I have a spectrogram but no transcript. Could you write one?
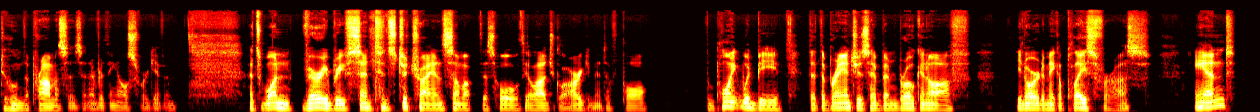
To whom the promises and everything else were given. That's one very brief sentence to try and sum up this whole theological argument of Paul. The point would be that the branches have been broken off in order to make a place for us, and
